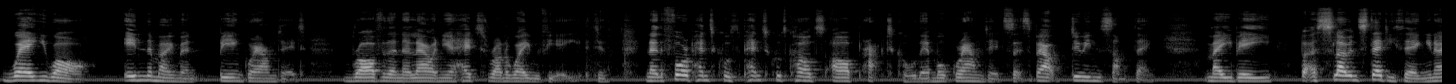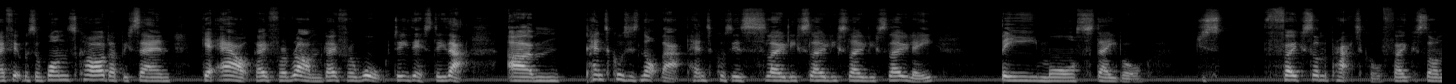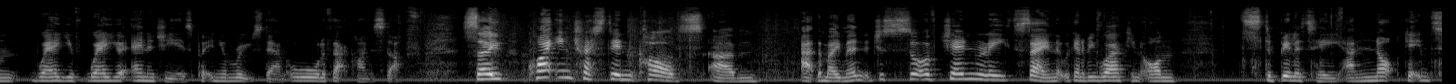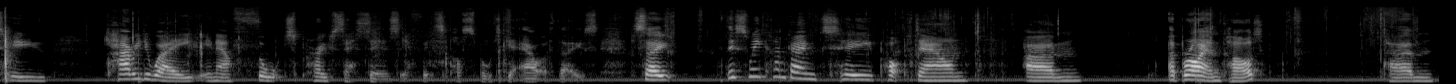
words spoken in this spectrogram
where you are in the moment, being grounded, rather than allowing your head to run away with you. You know, the Four of Pentacles, the Pentacles cards are practical, they're more grounded. So it's about doing something. Maybe, but a slow and steady thing. You know, if it was a Wands card, I'd be saying, get out, go for a run, go for a walk, do this, do that. Um, Pentacles is not that. Pentacles is slowly, slowly, slowly, slowly be more stable. Just focus on the practical focus on where you where your energy is putting your roots down all of that kind of stuff. So quite interesting cards um, at the moment. Just sort of generally saying that we're going to be working on stability and not getting too carried away in our thought processes if it's possible to get out of those. So this week i'm going to pop down um, a brian card um,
